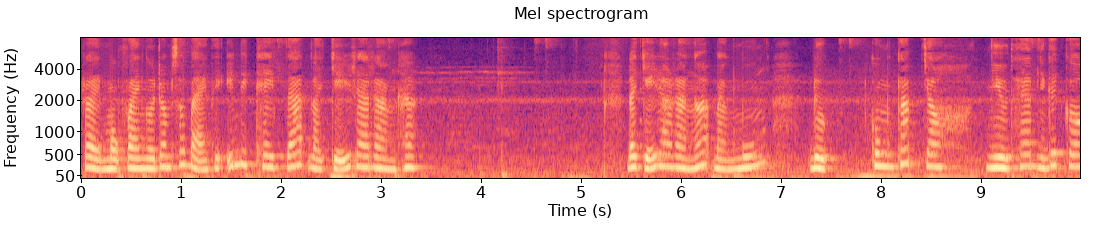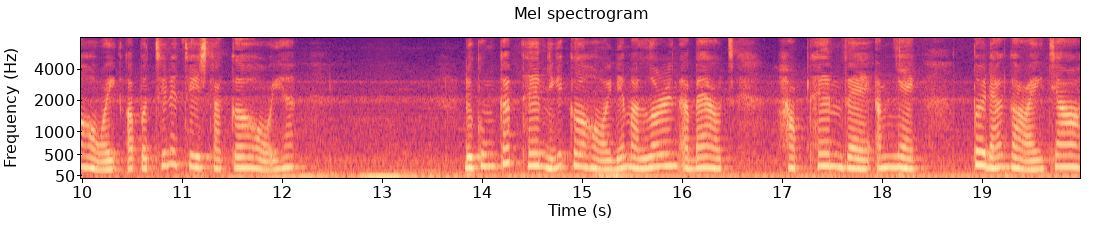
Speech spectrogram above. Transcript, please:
Rồi một vài người trong số bạn thì indicate that là chỉ ra rằng ha. Đã chỉ ra rằng á bạn muốn được cung cấp cho nhiều thêm những cái cơ hội opportunities là cơ hội ha. Được cung cấp thêm những cái cơ hội để mà learn about học thêm về âm nhạc tôi đã gọi cho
